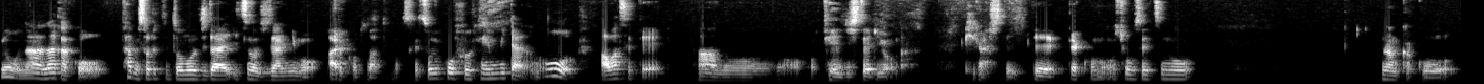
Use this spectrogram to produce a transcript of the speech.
ような、なんかこう、多分それってどの時代、いつの時代にもあることだと思うんですけど、そういうこう普遍みたいなのを合わせて、あの、提示してるような気がしていて、で、この小説の、なんかこう、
